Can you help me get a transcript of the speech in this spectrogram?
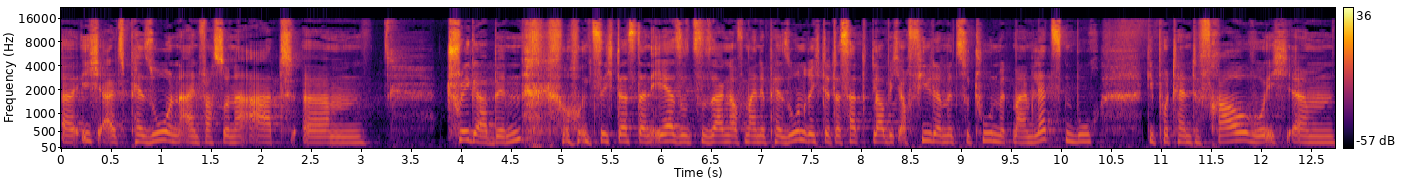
äh, ich als Person einfach so eine Art ähm, Trigger bin und sich das dann eher sozusagen auf meine Person richtet. Das hat, glaube ich, auch viel damit zu tun mit meinem letzten Buch, Die potente Frau, wo ich ähm,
